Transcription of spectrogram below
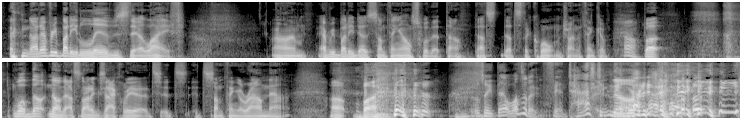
not everybody lives their life. Um, everybody does something else with it, though. That's that's the quote I'm trying to think of. Oh. but well, no, no, that's not exactly it. It's it's it's something around that. Uh, but I was like, that wasn't a fantastic worded quote.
